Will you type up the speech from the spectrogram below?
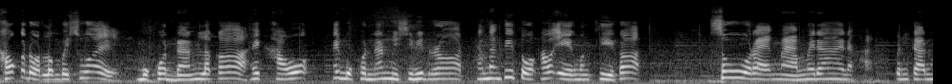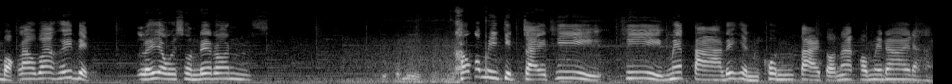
เขากระโดดลงไปช่วยบุคคลนั้น แล้วก็ให้เขาให้บุคคลนั้นมีชีวิตรอด ทั้งทั้งที่ตัวเขาเองบางทีก็สู้แรงน้ำไม่ได้นะคะ เป็นการบอกเล่าว่าเฮ้ยเด็กและเยาวชนได้ร่อน เขาก็มีจิตใจที่ที่เมตตาได้เห็นคนตายต่อหน้าเขาไม่ได้นะคะ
